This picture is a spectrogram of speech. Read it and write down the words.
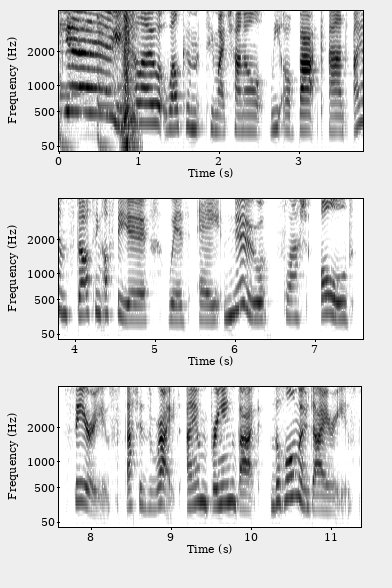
Yay! Hello, welcome to my channel. We are back and I am starting off the year with a new slash old series. That is right, I am bringing back the Hormone Diaries.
